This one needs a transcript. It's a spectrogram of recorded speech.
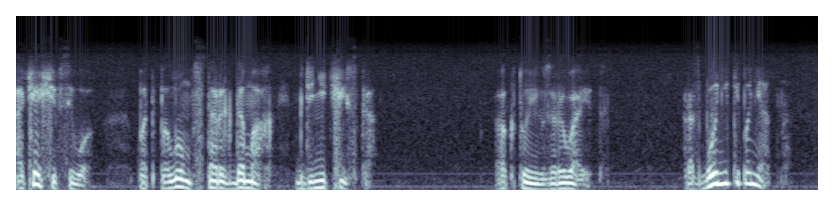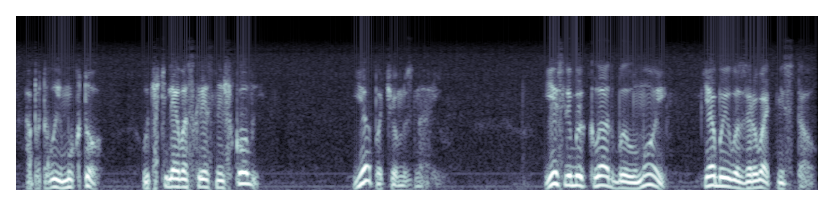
А чаще всего под полом в старых домах, где нечисто. А кто их зарывает? Разбойники, понятно. А по-твоему кто? Учителя воскресной школы? Я почем знаю. Если бы клад был мой, я бы его зарывать не стал.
